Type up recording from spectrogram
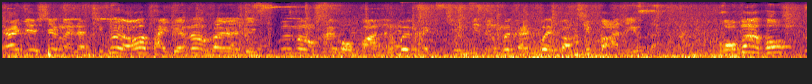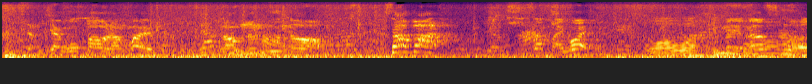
爱这省的啦，一尾我开起要开啦，就是尾要开五百，两尾开一千，一两尾开八百七百了啦。五百块，上只五百人买，老哦，三百，三百块。哇哇，没有吃红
